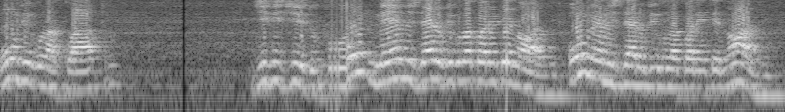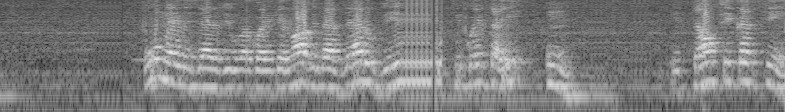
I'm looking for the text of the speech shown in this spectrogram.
1,4 dividido por 1 menos 0,49. 1 menos 0,49 1 menos 0,49 dá 0,51. Então fica assim,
